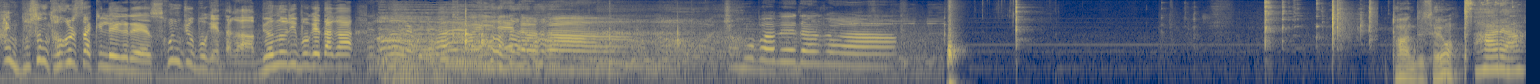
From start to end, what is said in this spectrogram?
아니 무슨 덕을 쌓길래 그래? 손주 복에다가 며느리 복에다가 과일에다가 초밥에다가 더안 드세요? 봐라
